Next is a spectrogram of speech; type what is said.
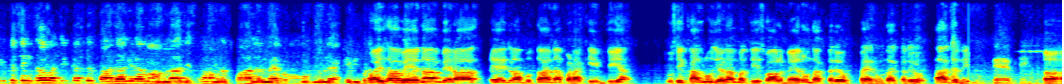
ਇੱਕ ਸਿੰਘ ਸਾਹਿਬ ਅੱਜ ਕੱਲ੍ਹ ਤਾਜ਼ਾ ਜਿਹੜਾ ਮਾਮਲਾ ਜਿਸ ਤਰ੍ਹਾਂ ਅੰਮ੍ਰਿਤਪਾਲ ਮਹਿਰੋਂ ਨੂੰ ਲੈ ਕੇ ਵੀ ਬੜਾ ਭਾਈ ਸਾਹਿਬ ਇਹ ਨਾ ਮੇਰਾ ਇਹ ਜਿਹੜਾ ਮੁੱਦਾ ਹੈ ਨਾ ਬੜਾ ਕੀਮਤੀ ਆ। ਤੁਸੀਂ ਕੱਲ ਨੂੰ ਜਿਹੜਾ ਮਰਜ਼ੀ ਸਵਾਲ ਮਹਿਰੋਂ ਦਾ ਕਰਿਓ ਭੈਰੋਂ ਦਾ ਕਰਿਓ ਅੱਜ ਨਹੀਂ। ਹਾਂ।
